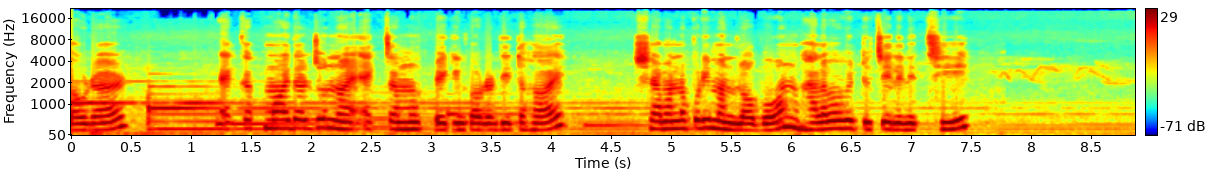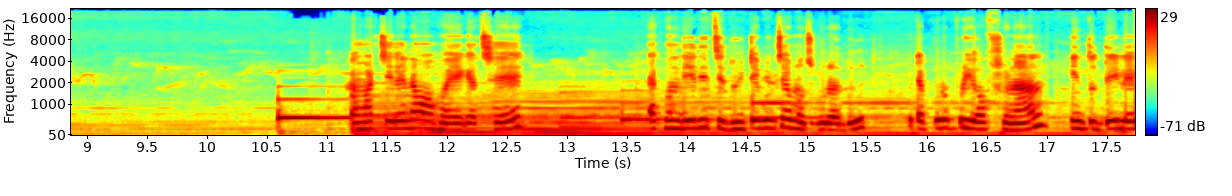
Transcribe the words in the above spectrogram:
পাউডার এক কাপ ময়দার জন্য এক চামচ বেকিং পাউডার দিতে হয়। সামান্য পরিমাণ লবণ ভালোভাবে একটু চেলে নিচ্ছি। আমার চেলে নেওয়া হয়ে গেছে। এখন দিয়ে দিচ্ছি দুই টেবিল চামচ গুঁড়া দুধ। এটা পুরোপুরি অপশনাল, কিন্তু দিলে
